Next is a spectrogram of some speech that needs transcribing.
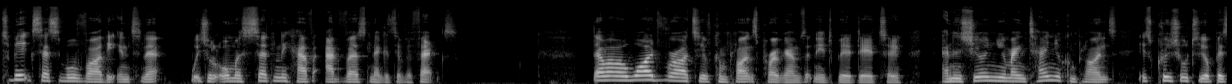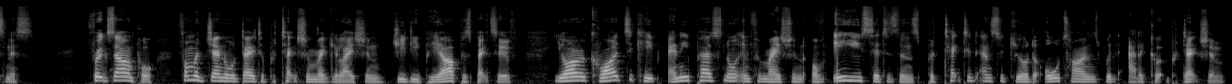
to be accessible via the internet, which will almost certainly have adverse negative effects. There are a wide variety of compliance programs that need to be adhered to, and ensuring you maintain your compliance is crucial to your business. For example, from a General Data Protection Regulation GDPR perspective, you are required to keep any personal information of EU citizens protected and secured at all times with adequate protection.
